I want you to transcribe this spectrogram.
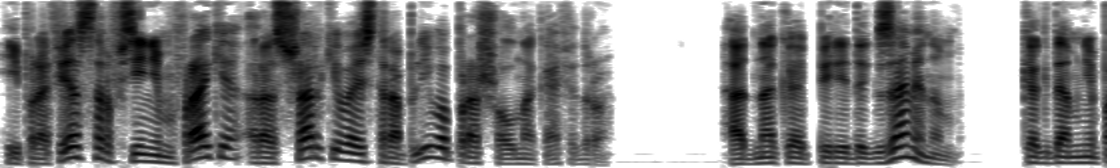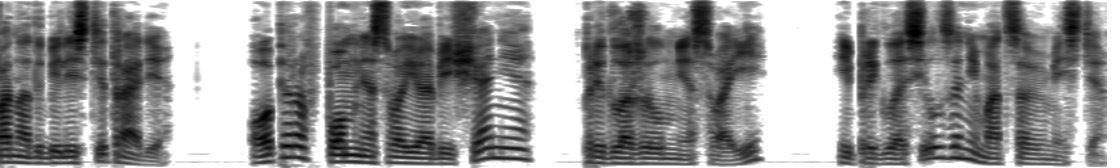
и профессор в синем фраке, расшаркиваясь торопливо, прошел на кафедру. Однако перед экзаменом, когда мне понадобились тетради, Оперов, помня свое обещание, предложил мне свои и пригласил заниматься вместе.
